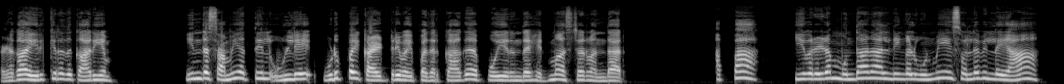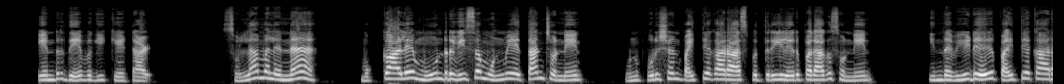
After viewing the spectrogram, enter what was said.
அழகா இருக்கிறது காரியம். இந்த சமயத்தில் உள்ளே உடுப்பை கழற்றி வைப்பதற்காக போயிருந்த ஹெட்மாஸ்டர் வந்தார். அப்பா இவரிடம் முந்தா நாள் நீங்கள் உண்மையை சொல்லவில்லையா? என்று தேவகி கேட்டாள். சொல்லாமல் என்ன? முக்காலே மூன்று வீசம் உண்மையைத்தான் சொன்னேன். உன் புருஷன் பைத்தியக்கார ஆஸ்பத்திரியில் இருப்பதாக சொன்னேன். இந்த வீடு பைத்தியக்கார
